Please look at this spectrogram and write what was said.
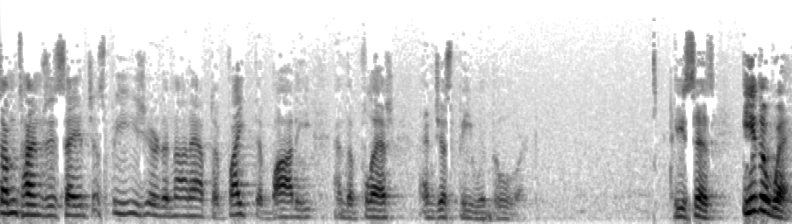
sometimes we say it'd just be easier to not have to fight the body and the flesh and just be with the Lord. He says, either way,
